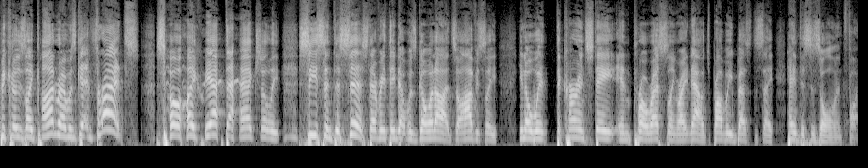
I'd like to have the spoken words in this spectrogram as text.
because like Conrad was getting threats. So like we had to actually cease and desist everything that was going on. So obviously, you know, with the current state in pro wrestling right now, it's probably best to say, hey, this is all in fun.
